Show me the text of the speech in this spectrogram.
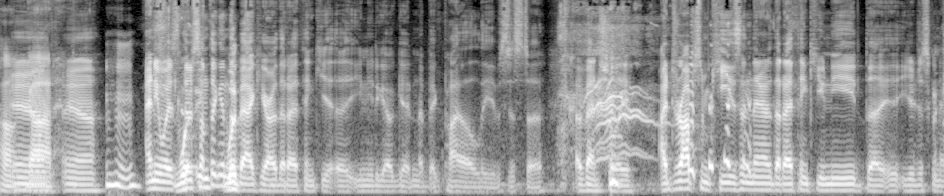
oh yeah, god. Yeah. Mhm. Anyways, What- there's something in the backyard that I think you, uh, you need to go get in a big pile of leaves just to eventually. I dropped some keys in there that I think you need. The, you're just gonna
